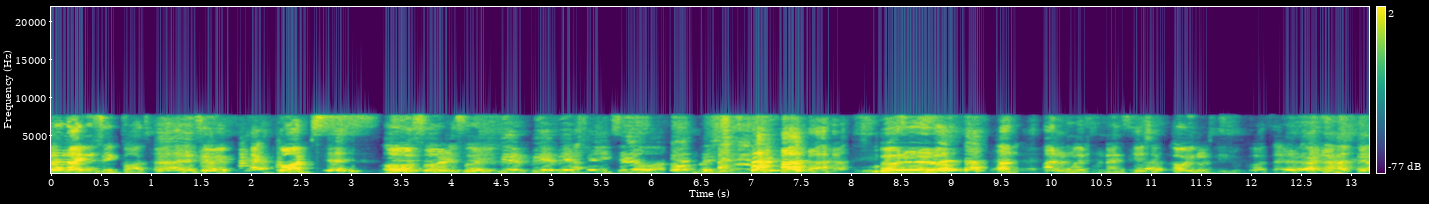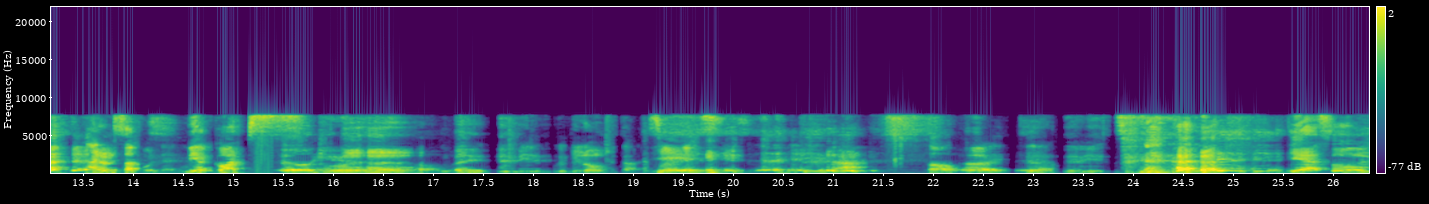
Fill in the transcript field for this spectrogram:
no, no. I didn't say God's. I didn't say we're uh, God's. Oh, sorry, sorry. Me, me, me, Felix and our, oh no no no! Pardon, pardon my pronunciation. Oh, you're not little gods. I don't, I don't, I don't support that. We are gods. Okay. Mhm. Oh, We, we belong to God. Sorry. yes. yes. Oh, Alright, yeah. yeah. So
